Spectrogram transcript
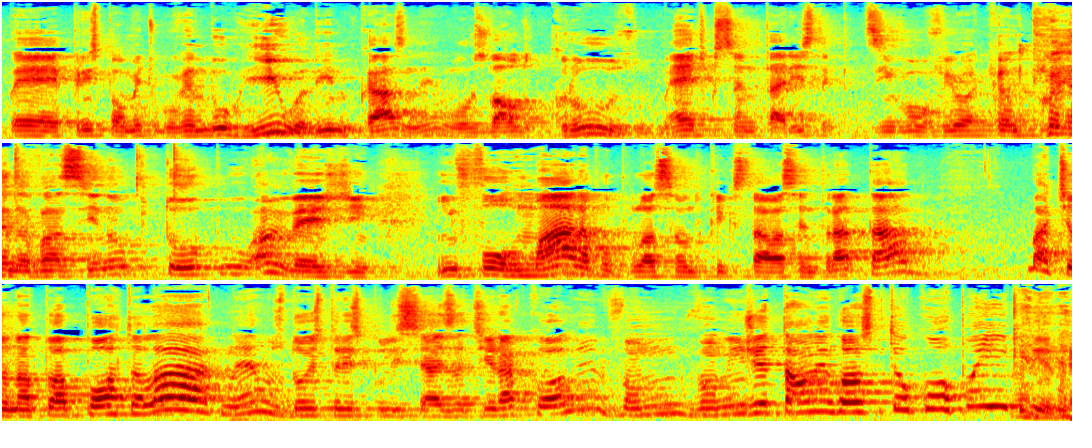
é, principalmente o governo do Rio ali no caso, né, o Oswaldo Cruz, o médico sanitarista que desenvolveu a campanha da vacina, optou por, ao invés de informar a população do que estava sendo tratado, Bateu na tua porta lá, né? Os dois, três policiais atiram a cola, né, vamos, vamos injetar um negócio no teu corpo aí, querido.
